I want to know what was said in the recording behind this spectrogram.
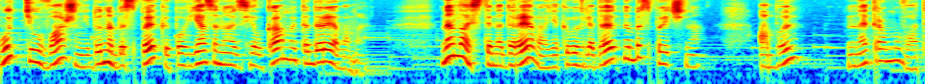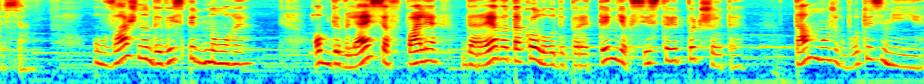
будьте уважні до небезпеки, пов'язаної з гілками та деревами. Не лазьте на дерева, які виглядають небезпечно, аби не травмуватися. Уважно дивись під ноги. Обдивляйся впалі дерева та колоди перед тим, як сісти відпочити. Там можуть бути змії.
